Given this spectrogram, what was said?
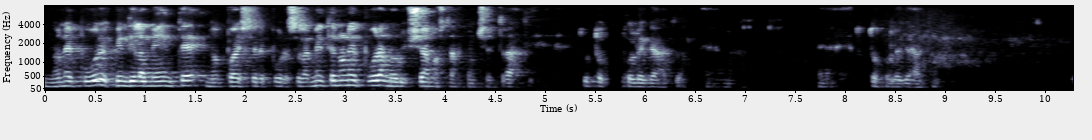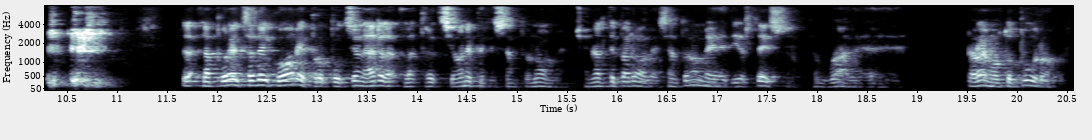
non è puro e quindi la mente non può essere pura. Se la mente non è pura non riusciamo a stare concentrati, è tutto collegato, è, una, è tutto collegato. La, la, purezza del cuore è proporzionale all'attrazione per il santo nome, cioè in altre parole il santo nome è Dio stesso, è uguale, è, però è molto puro.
